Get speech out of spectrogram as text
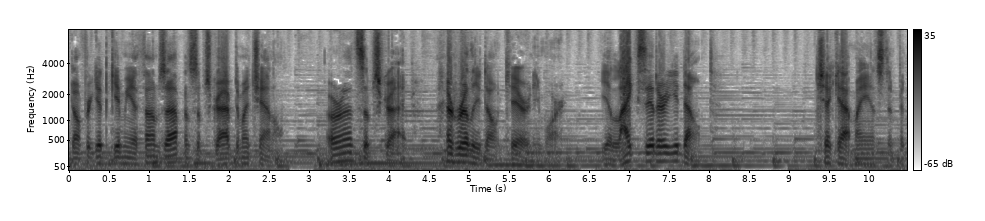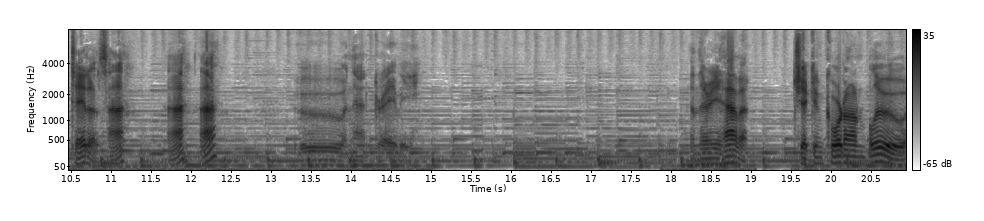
don't forget to give me a thumbs up and subscribe to my channel. Or unsubscribe. I really don't care anymore. You likes it or you don't. Check out my instant potatoes, huh? Huh? Huh? Ooh, and that gravy. And there you have it chicken cordon bleu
